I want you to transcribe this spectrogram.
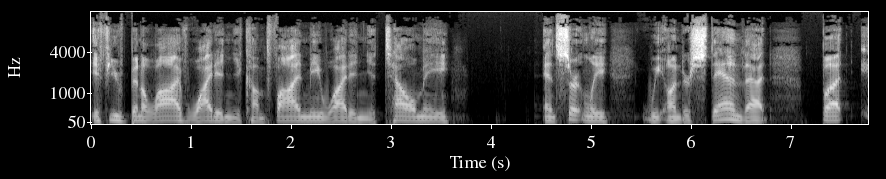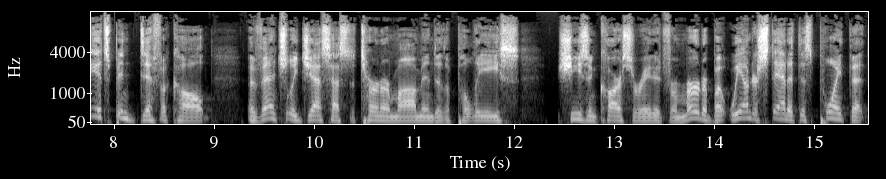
If you've been alive, why didn't you come find me? Why didn't you tell me? And certainly we understand that, but it's been difficult. Eventually, Jess has to turn her mom into the police. She's incarcerated for murder, but we understand at this point that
